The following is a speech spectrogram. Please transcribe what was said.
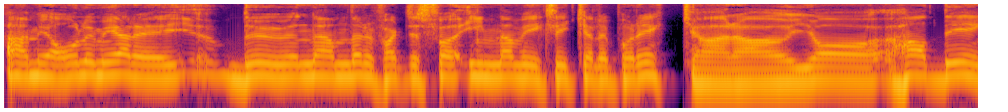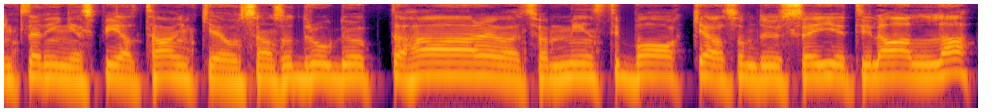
Jag håller med dig. Du nämnde det faktiskt för innan vi klickade på räck här. Jag hade egentligen ingen speltanke och sen så drog du upp det här. Alltså jag minns tillbaka, som du säger, till alla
